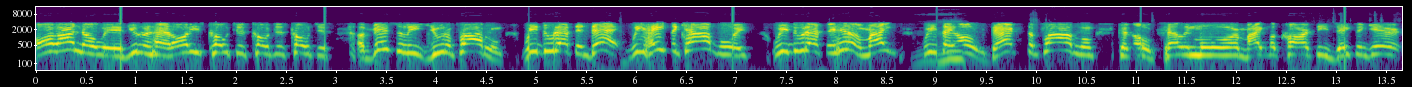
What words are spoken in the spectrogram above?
All I know is you done had all these coaches, coaches, coaches. Eventually, you the problem. We do that to Dak. We hate the Cowboys. We do that to him, right? We say, Mm-hmm. oh, that's the problem because, oh, Kellen Moore, Mike McCarthy, Jason Garrett.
